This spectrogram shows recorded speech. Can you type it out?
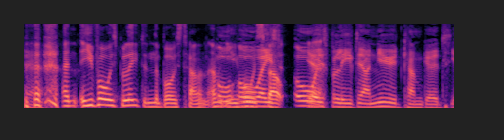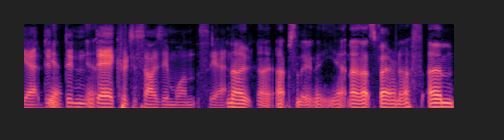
Yeah. and you've always believed in the boy's talent, haven't you? You've always, always, felt, always yeah. believed. In. I knew he'd come good. Yeah, didn't yeah, didn't dare criticise him once. Yeah, no, no, absolutely. Yeah, no, that's fair enough. Um,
